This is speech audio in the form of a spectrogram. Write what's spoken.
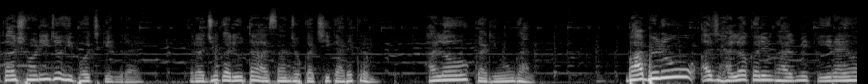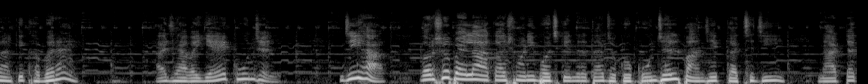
આકાશવાણી જો હિભોજ કેન્દ્રએ રજૂ કર્યું તા અસાંજો કચ્છી કાર્યક્રમ. હલો, કર્યું ગાલ. ભાભીણું, આજ હલો કર્યું ગાલ મેં કી રહ્યો આંકી ખબર આય આજ આવૈયા કુંજલ. જી હા, વર્ષો પહેલાં આકાશવાણી ભોજ કેન્દ્ર હતા જોકો કુંજલ પાંજે કચ્છજી નાટક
